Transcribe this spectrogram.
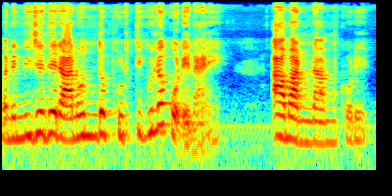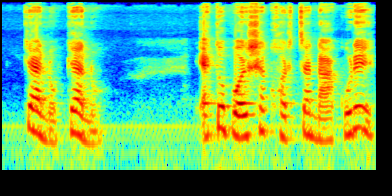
মানে নিজেদের আনন্দ ফুর্তিগুলো করে নেয়। আমার নাম করে। কেন? কেন? এত পয়সা খরচা না করে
